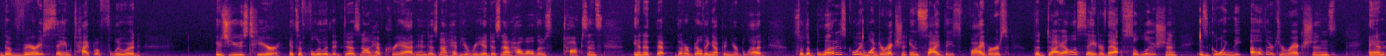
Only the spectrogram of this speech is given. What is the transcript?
The very same type of fluid is used here. It's a fluid that does not have creatinine, does not have urea, does not have all those toxins in it that, that are building up in your blood. So the blood is going one direction inside these fibers the dialysate or that solution, is going the other directions and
